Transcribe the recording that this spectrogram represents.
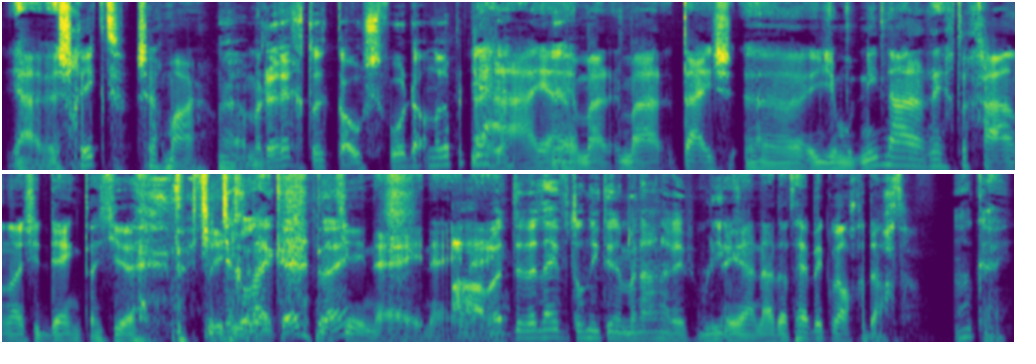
ja, schikt, zeg maar. Ja, maar de rechter koos voor de andere partij. Ja, ja, ja. Maar, maar Thijs, je moet niet naar een rechter gaan... als je denkt dat je... Dat je, dat je gelijk hebt? Nee? Nee, nee, ah, nee. We leven toch niet in een bananenrepubliek? Ja, nou, dat heb ik wel gedacht. Oké. Okay.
